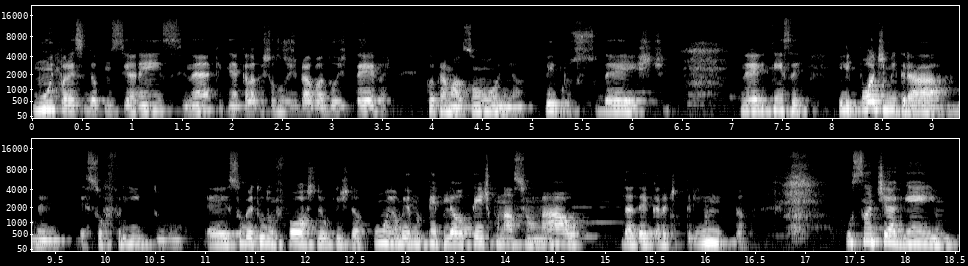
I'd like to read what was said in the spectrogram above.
muito parecida com o cearense, né? Que tem aquela questão dos desbravadores de terras, foi para a Amazônia, veio para o Sudeste né? Ele tem esse, ele pode migrar, né? É sofrido, é sobretudo um forte do Euclides da Cunha, ao mesmo tempo ele é autêntico nacional da década de 30. O santiaguenho,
